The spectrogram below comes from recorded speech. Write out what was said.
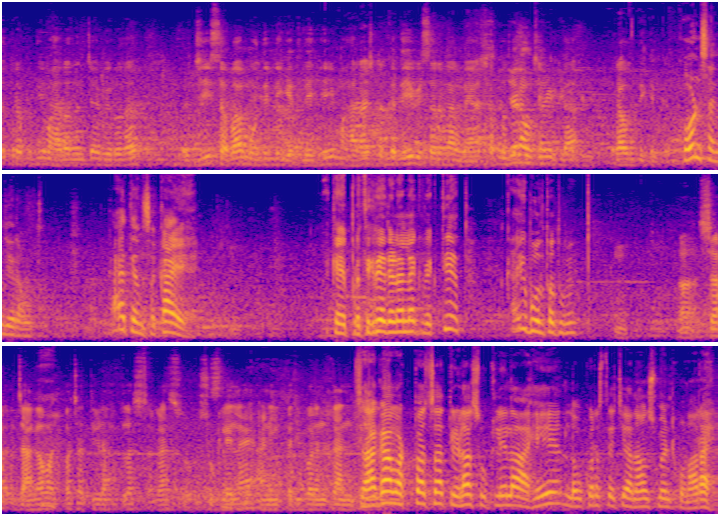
छत्रपती महाराजांच्या विरोधात जी सभा मोदींनी घेतली ही महाराष्ट्र कधीही विसरणार नाही अशा राऊत देखील कोण संजय राऊत? काय त्यांचं? काय आहे? काय प्रतिक्रिया देण्याला एक व्यक्ती आहेत? काही बोलता तुम्ही? अं, सर जागा वाटपाचा तिढा आपला सगळा सु- सुटलेला आहे आणि कधीपर्यंत जागा वाटपाचा तिढा सुटलेला आहे. लवकरच त्याची अनाऊन्समेंट होणार आहे.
